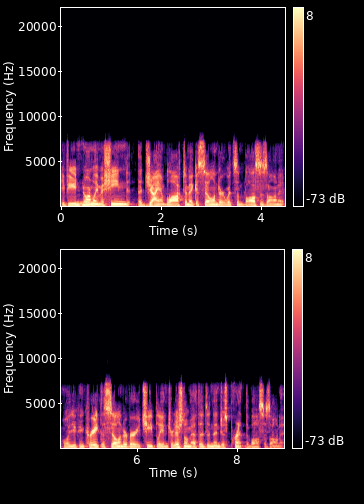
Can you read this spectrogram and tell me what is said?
if you normally machined a giant block to make a cylinder with some bosses on it, well, you can create the cylinder very cheaply in traditional methods and then just print the bosses on it.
